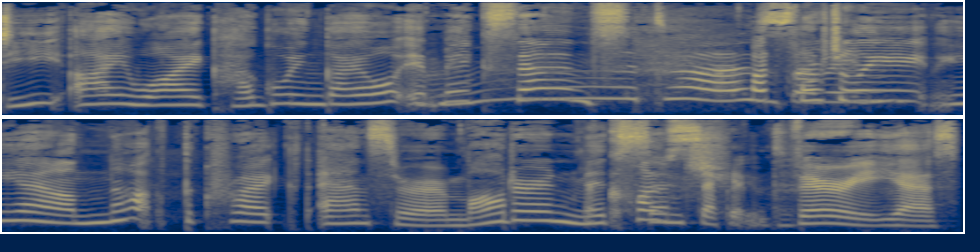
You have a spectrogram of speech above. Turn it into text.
DIY 가구인가요? It makes sense. Mm, does. I Unfortunately, yeah, not the correct answer. Modern mid-century. Very, yes.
